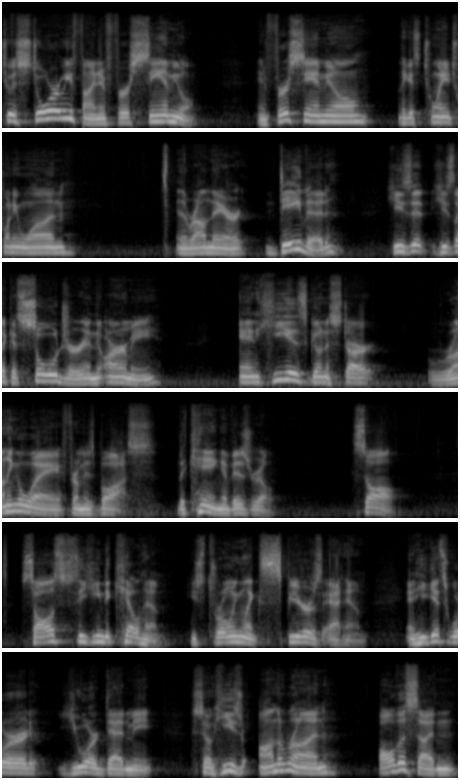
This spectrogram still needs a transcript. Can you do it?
to a story we find in 1 Samuel. In 1 Samuel, I think it's 2021, and around there, David, he's, a, he's like a soldier in the army, and he is going to start running away from his boss the king of Israel, Saul. Saul is seeking to kill him. He's throwing like spears at him. And he gets word, You are dead meat. So he's on the run all of a sudden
